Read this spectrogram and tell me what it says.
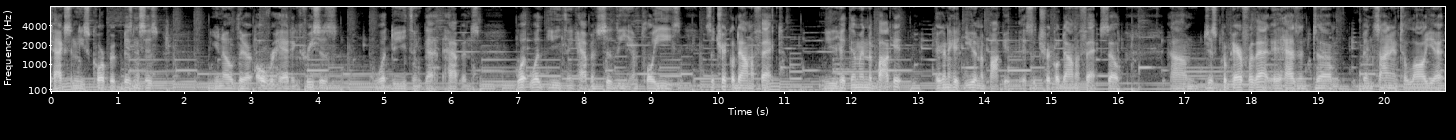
taxing these corporate businesses, you know their overhead increases. What do you think that happens? What what do you think happens to the employees? It's a trickle down effect. You hit them in the pocket, they're going to hit you in the pocket. It's a trickle down effect. So um, just prepare for that. It hasn't um, been signed into law yet.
